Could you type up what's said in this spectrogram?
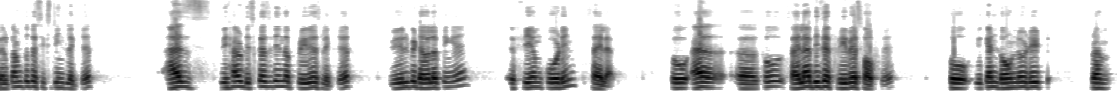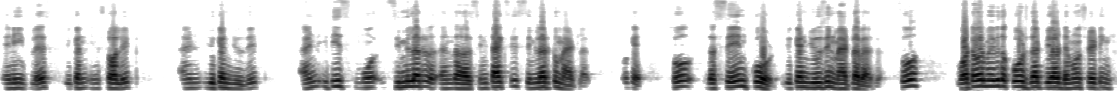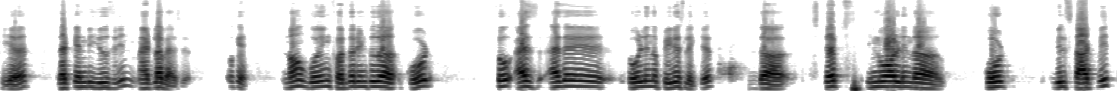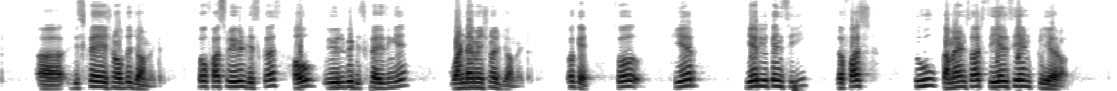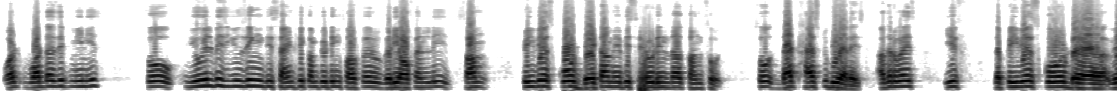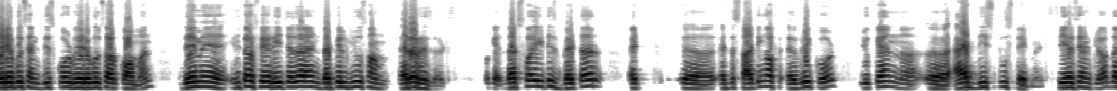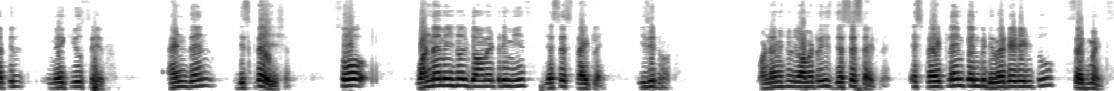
Welcome to the 16th lecture. As we have discussed in the previous lecture, we will be developing a FEM code in Scilab. So, uh, uh, so Scilab is a freeware software. So, you can download it from any place, you can install it and you can use it and it is more similar and the syntax is similar to MATLAB. Okay. So, the same code you can use in MATLAB as well. So, whatever may be the codes that we are demonstrating here that can be used in MATLAB as well. Okay. Now, going further into the code. So, as, as I told in the previous lecture, the steps involved in the code will start with uh, discretization of the geometry. So, first we will discuss how we will be discretizing a one dimensional geometry. Okay. So, here, here you can see the first two commands are CLC and clear all. What, what does it mean is, so you will be using the scientific computing software very oftenly, some previous code data may be saved in the console. So that has to be erased. Otherwise, if the previous code uh, variables and this code variables are common, they may interfere each other and that will give some error results. Okay, that's why it is better at uh, at the starting of every code you can uh, uh add these two statements CLC and clear that will make you safe and then discretization. So, one dimensional geometry means just a straight line is it not? One dimensional geometry is just a straight line. A straight line can be divided into segments.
